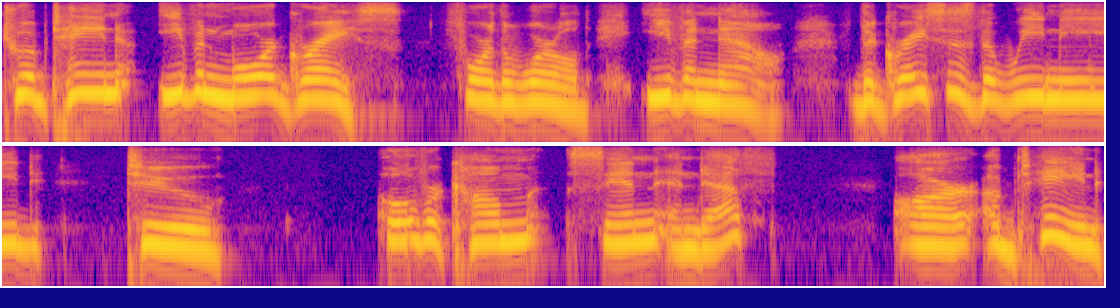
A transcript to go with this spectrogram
to obtain even more grace for the world even now. The graces that we need to overcome sin and death are obtained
